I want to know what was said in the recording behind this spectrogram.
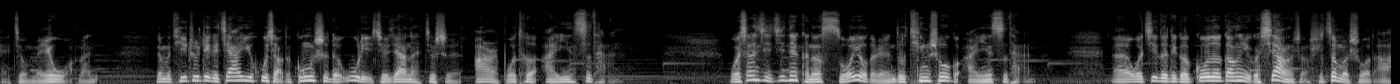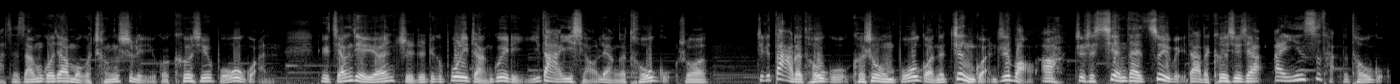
哎，就没有我们。那么提出这个家喻户晓的公式的物理学家呢，就是阿尔伯特·爱因斯坦。我相信今天可能所有的人都听说过爱因斯坦。呃，我记得这个郭德纲有个相声是这么说的啊，在咱们国家某个城市里有个科学博物馆，这个讲解员指着这个玻璃展柜里一大一小两个头骨说：“这个大的头骨可是我们博物馆的镇馆之宝啊，这是现代最伟大的科学家爱因斯坦的头骨。”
